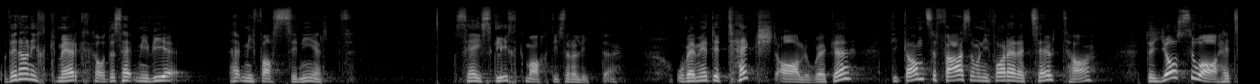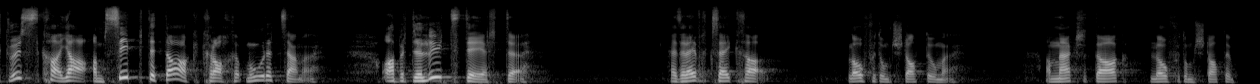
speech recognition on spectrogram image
Und dann habe ich gemerkt, und das hat mich, wie, hat mich fasziniert. Sie haben es gleich gemacht, die Israeliten. Und wenn wir den Text anschauen, die ganzen Verse, die ich vorher erzählt habe, der Joshua hat gewusst, ja, am siebten Tag krachen die Mauern zusammen. Aber den Leuten dort hat er einfach gesagt, laufen um die Stadt herum. Am nächsten Tag laufen um die Stadt herum.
